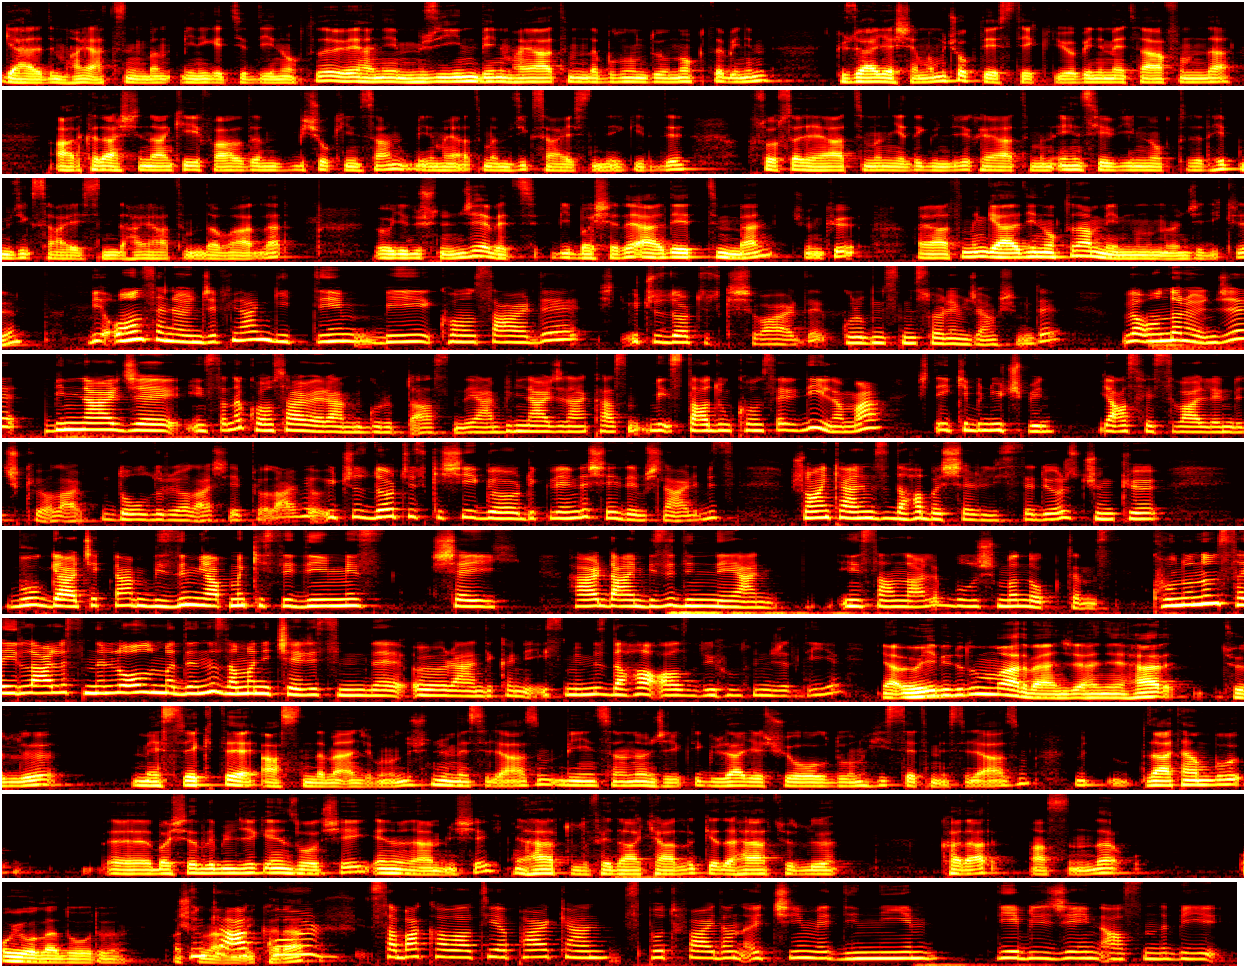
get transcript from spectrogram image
geldim hayatın beni getirdiği noktada ve hani müziğin benim hayatımda bulunduğu nokta benim güzel yaşamamı çok destekliyor. Benim etrafımda arkadaşlığından keyif aldığım birçok insan benim hayatıma müzik sayesinde girdi. Sosyal hayatımın ya da gündelik hayatımın en sevdiğim noktaları hep müzik sayesinde hayatımda varlar. Öyle düşününce evet bir başarı elde ettim ben. Çünkü hayatımın geldiği noktadan memnunum öncelikle. Bir 10 sene önce falan gittiğim bir konserde işte 300-400 kişi vardı. Grubun ismini söylemeyeceğim şimdi. Ve ondan önce binlerce insana konser veren bir gruptu aslında. Yani binlerceden kalsın bir stadyum konseri değil ama işte 2000-3000 yaz festivallerinde çıkıyorlar. Dolduruyorlar, şey yapıyorlar. Ve 300-400 kişiyi gördüklerinde şey demişlerdi. Biz şu an kendimizi daha başarılı hissediyoruz. Çünkü bu gerçekten bizim yapmak istediğimiz şey her daim bizi dinleyen insanlarla buluşma noktamız. Konunun sayılarla sınırlı olmadığını zaman içerisinde öğrendik hani ismimiz daha az duyulunca diye. Ya öyle bir durum var bence hani her türlü meslekte aslında bence bunun düşünülmesi lazım. Bir insanın öncelikle güzel yaşıyor olduğunu hissetmesi lazım. Zaten bu e, başarılabilecek en zor şey, en önemli şey. Her türlü fedakarlık ya da her türlü karar aslında o yola doğru atılan Çünkü bir karar. Akkor sabah kahvaltı yaparken Spotify'dan açayım ve dinleyeyim diyebileceğin aslında bir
